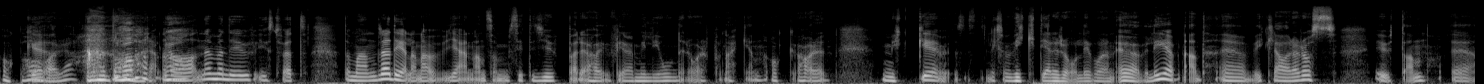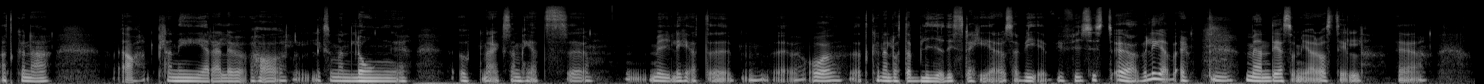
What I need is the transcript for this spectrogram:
Och, bara? Äh, bara. Ja. nej men det är just för att de andra delarna av hjärnan som sitter djupare har ju flera miljoner år på nacken och har en mycket liksom, viktigare roll i vår överlevnad. Eh, vi klarar oss utan eh, att kunna ja, planera eller ha liksom, en lång uppmärksamhets eh, möjlighet eh, och att kunna låta bli att distrahera oss. Vi, vi fysiskt överlever. Mm. Men det som gör oss till eh,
